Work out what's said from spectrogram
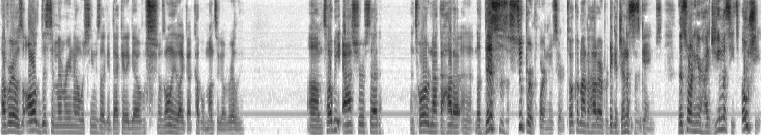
However, it was all distant memory now, which seems like a decade ago. it was only like a couple months ago, really. Um, Toby Ascher said, and Toru Nakahara, and now this is a super important news here. Toku Nakahara of Genesis games. This one here, Hajime Satoshi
